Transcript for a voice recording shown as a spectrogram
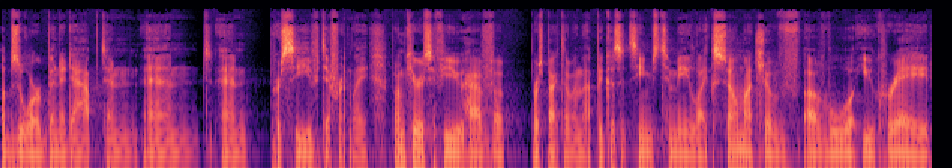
absorb and adapt and and and perceive differently. But I'm curious if you have a perspective on that because it seems to me like so much of of what you create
